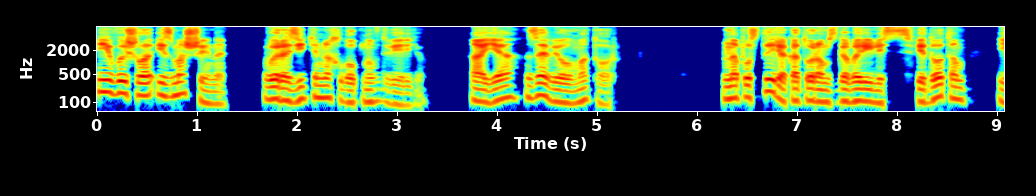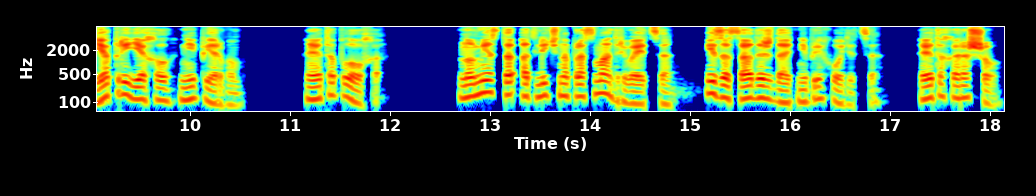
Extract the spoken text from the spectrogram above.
И вышла из машины, выразительно хлопнув дверью. А я завел мотор. На пустырь, о котором сговорились с Федотом, я приехал не первым. Это плохо. Но место отлично просматривается, и засады ждать не приходится. Это хорошо.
